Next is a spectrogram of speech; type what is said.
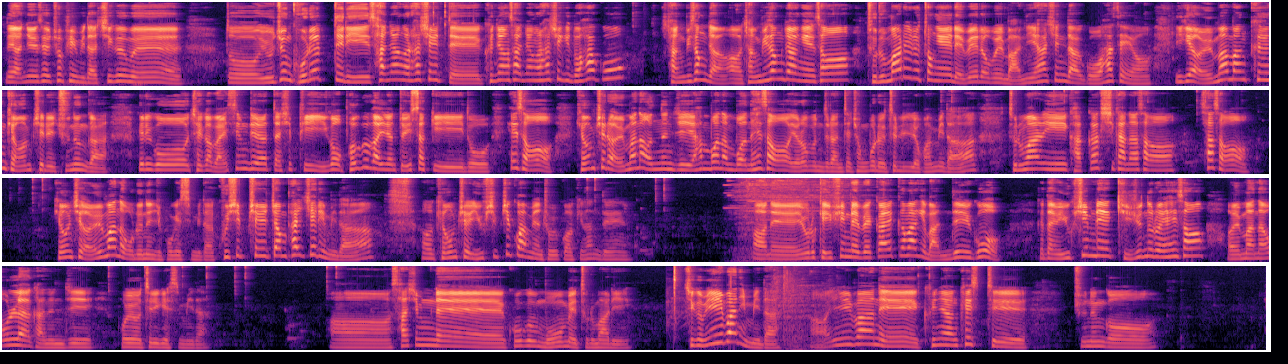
네, 안녕하세요. 초피입니다. 지금은 또 요즘 고랩들이 사냥을 하실 때 그냥 사냥을 하시기도 하고 장비 성장, 어, 장비 성장에서 두루마리를 통해 레벨업을 많이 하신다고 하세요. 이게 얼마만큼 경험치를 주는가. 그리고 제가 말씀드렸다시피 이거 버그 관련도 있었기도 해서 경험치를 얼마나 얻는지 한번 한번 해서 여러분들한테 정보를 드리려고 합니다. 두루마리 각각씩 하나 사, 사서 경험치가 얼마나 오르는지 보겠습니다. 97.87입니다. 어, 경험치가 60 찍고 하면 좋을 것 같긴 한데. 아, 네. 요렇게 60레벨 깔끔하게 만들고, 그 다음에 60렙 기준으로 해서 얼마나 올라가는지 보여드리겠습니다. 어, 40렙 고급 모험의 두루마리. 지금 일반입니다. 어, 일반에 그냥 퀘스트 주는 거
